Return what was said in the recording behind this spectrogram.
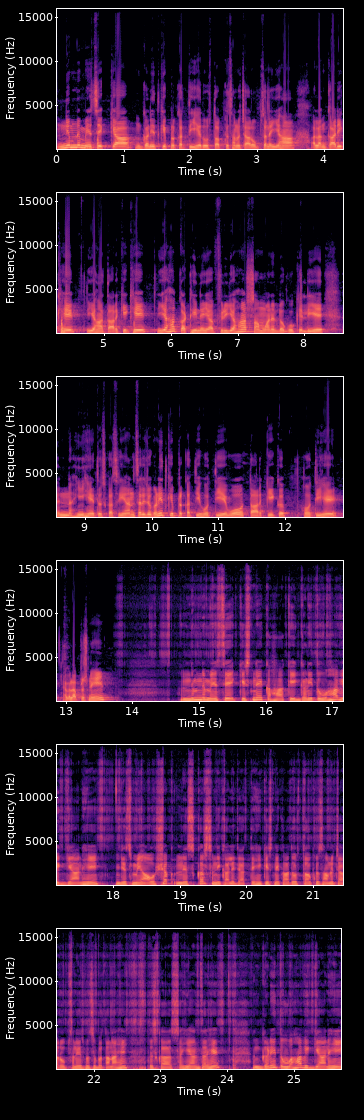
निम्न में से क्या गणित की प्रकृति है? दोस्तों, आपके सामने चार ऑप्शन है। यहाँ अलंकारिक है, यहाँ तार्किक है, यहाँ कठिन है या फिर यहाँ सामान्य लोगों के लिए नहीं है। तो इसका सही आंसर है, जो गणित की प्रकृति होती है, वो तार्किक होती है। अगला प्रश्न है निम्न में से किसने कहा कि गणित वह विज्ञान है जिसमें आवश्यक निष्कर्ष निकाले जाते हैं? किसने कहा दोस्तों? आपके सामने चार ऑप्शन है, इसमें से बताना है। तो इसका सही आंसर है, गणित वह विज्ञान है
